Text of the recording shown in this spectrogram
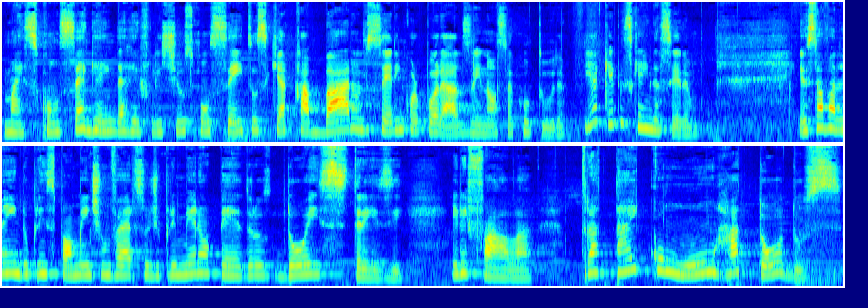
mas consegue ainda refletir os conceitos que acabaram de ser incorporados em nossa cultura e aqueles que ainda serão. Eu estava lendo principalmente um verso de 1 Pedro 2,13. Ele fala: Tratai com honra a todos,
